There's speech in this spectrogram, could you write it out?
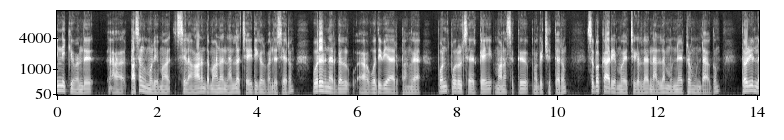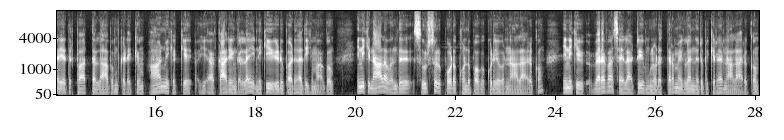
இன்றைக்கி வந்து பசங்க மூலிமா சில ஆனந்தமான நல்ல செய்திகள் வந்து சேரும். உறவினர்கள் உதவியாக இருப்பாங்க. பொன்பொருள் சேர்க்கை மனசுக்கு மகிழ்ச்சி தரும். சுபகாரிய முயற்சிகளில் நல்ல முன்னேற்றம் உண்டாகும். தொழிலில் எதிர்பார்த்த லாபம் கிடைக்கும். ஆன்மீக கே காரியங்களில் இன்றைக்கி ஈடுபாடு அதிகமாகும். இன்றைக்கி நாளை வந்து சுறுசுறுப்போடு கொண்டு போகக்கூடிய ஒரு நாளாக இருக்கும். இன்றைக்கி விரைவாக செயலாற்றி உங்களோட திறமைகளை நிரூபிக்கிற நாளாக இருக்கும்.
